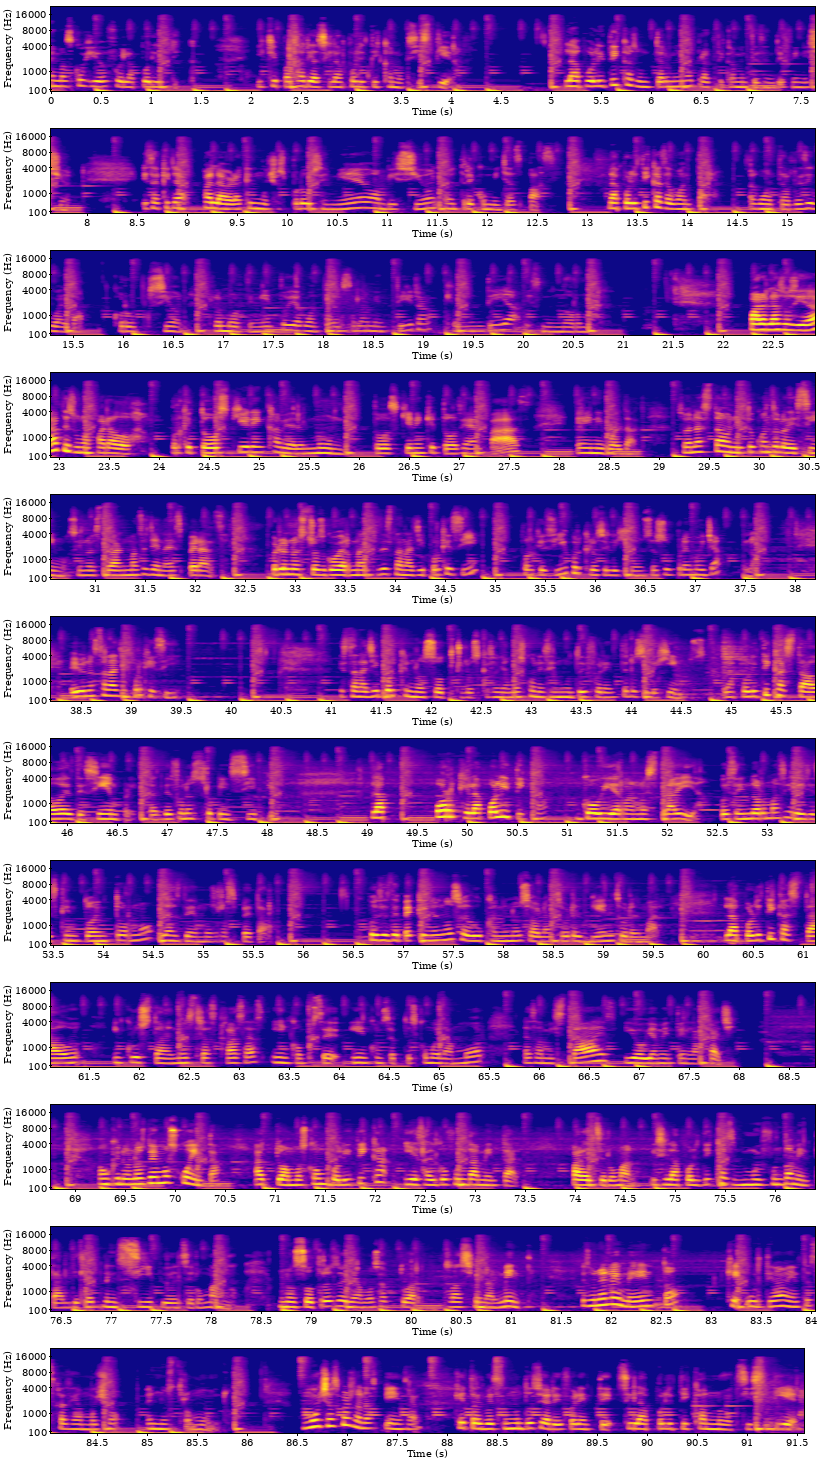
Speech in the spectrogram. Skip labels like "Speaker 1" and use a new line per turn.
tema escogido fue la política. ¿Y qué pasaría si la política no existiera? La política es un término prácticamente sin definición. Es aquella palabra que en muchos produce miedo, ambición o entre comillas paz. La política es aguantar, aguantar desigualdad, corrupción, remordimiento y aguantar hasta la mentira que hoy en día es muy normal. Para la sociedad es una paradoja, porque todos quieren cambiar el mundo, todos quieren que todo sea en paz en igualdad. Suena hasta bonito cuando lo decimos y nuestra alma se llena de esperanza, pero nuestros gobernantes están allí porque sí, porque sí, porque los eligió un ser supremo y ya, no. Ellos no están allí porque sí. Están allí porque nosotros, los que soñamos con ese mundo diferente, los elegimos. La política ha estado desde siempre, tal vez fue nuestro principio. La, porque la política gobierna nuestra vida, pues hay normas y leyes que en todo entorno las debemos respetar. Pues desde pequeños nos educan y nos hablan sobre el bien y sobre el mal. La política ha estado incrustada en nuestras casas y en, conceptos como el amor, las amistades y obviamente en la calle. Aunque no nos demos cuenta, actuamos con política y es algo fundamental para el ser humano. Y si la política es muy fundamental y es el principio del ser humano, nosotros deberíamos actuar racionalmente. Es un elemento que últimamente escasea mucho en nuestro mundo. Muchas personas piensan que tal vez el mundo sería diferente si la política no existiera,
